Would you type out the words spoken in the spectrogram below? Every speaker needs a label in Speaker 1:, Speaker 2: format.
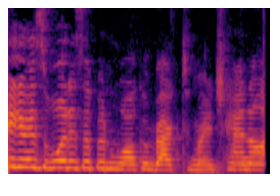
Speaker 1: Hey guys, what is up and welcome back to my channel.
